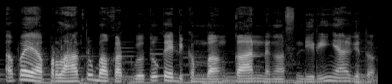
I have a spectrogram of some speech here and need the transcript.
apa ya perlahan tuh bakat gue tuh kayak dikembangkan dengan sendirinya gitu.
